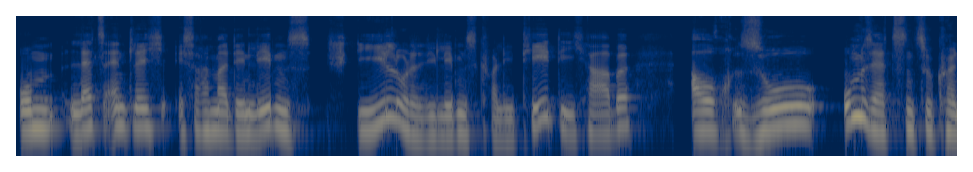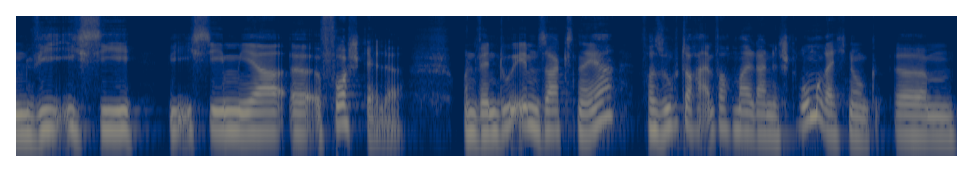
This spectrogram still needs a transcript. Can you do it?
um letztendlich, ich sage mal, den Lebensstil oder die Lebensqualität, die ich habe, auch so umsetzen zu können, wie ich sie wie ich sie mir äh, vorstelle. Und wenn du eben sagst, naja, versuch doch einfach mal deine Stromrechnung, ähm,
